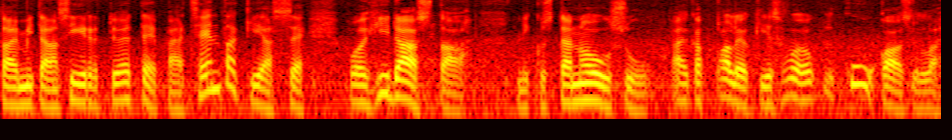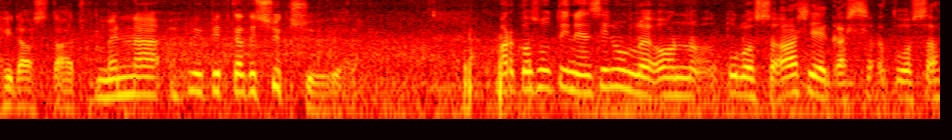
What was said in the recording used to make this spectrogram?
tai mitä on siirretty eteenpäin. Et sen takia se voi hidastaa niin sitä nousua aika paljonkin. Se voi kuukausilla hidastaa. Et mennään hyvin pitkälti syksyyn vielä. Marko Sutinen, sinulle on tulossa asiakas tuossa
